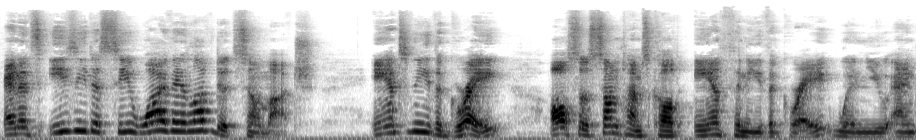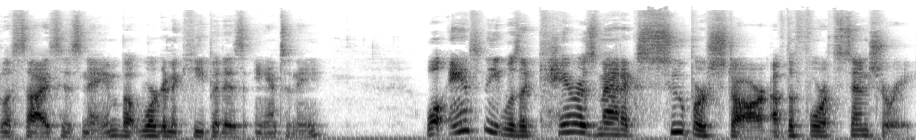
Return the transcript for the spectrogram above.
And it's easy to see why they loved it so much. Antony the Great, also sometimes called Anthony the Great when you anglicize his name, but we're going to keep it as Antony. Well, Antony was a charismatic superstar of the 4th century.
